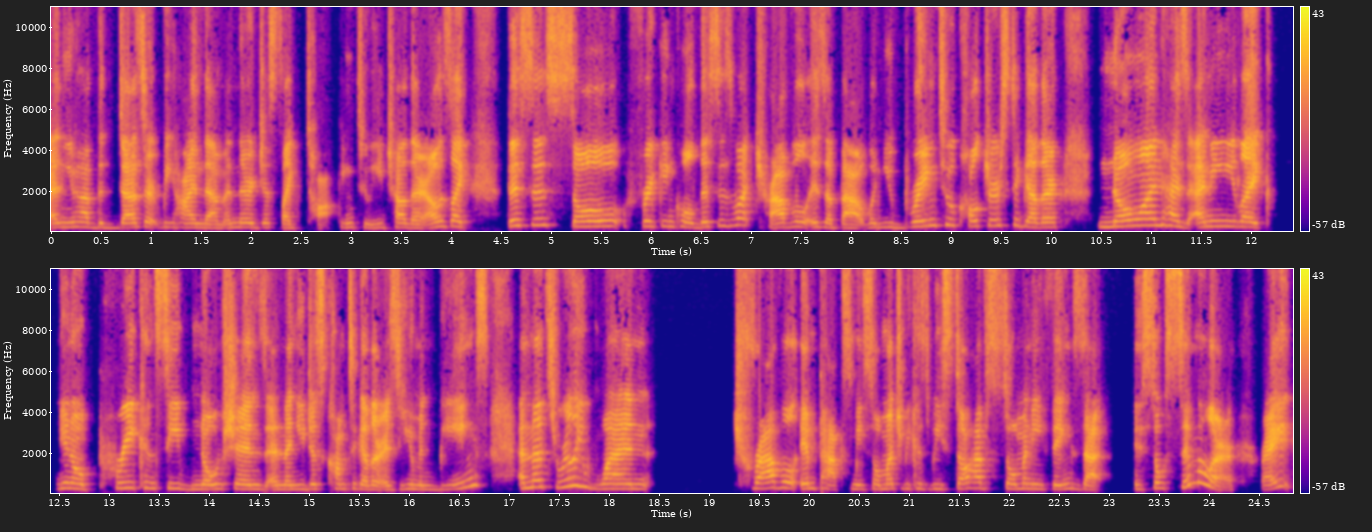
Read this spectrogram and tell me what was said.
and you have the desert behind them and they're just like talking to each other. I was like, this is so freaking cool. This is what travel is about. When you bring two cultures together, no one has any like you know preconceived notions and then you just come together as human beings and that's really when travel impacts me so much because we still have so many things that is so similar, right?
